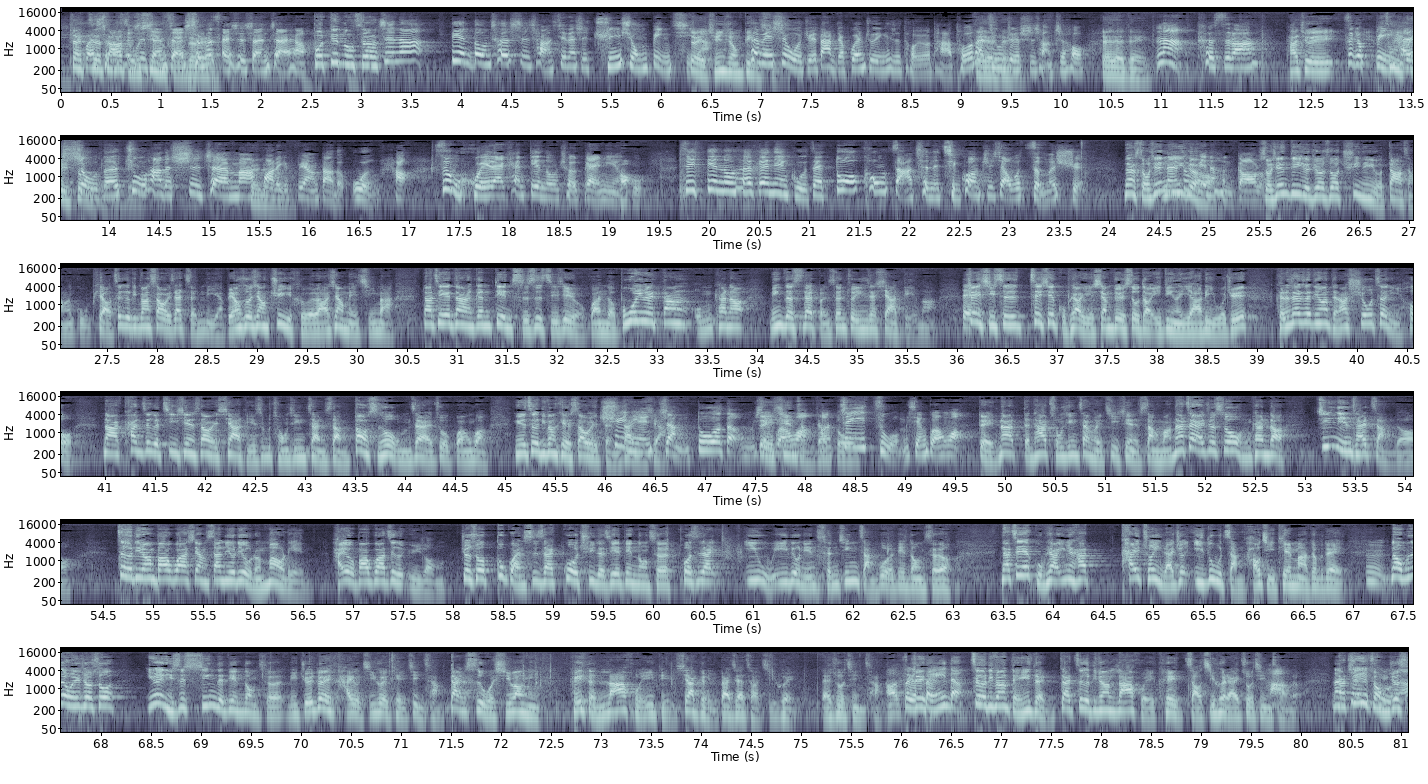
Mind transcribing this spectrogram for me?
在这大家怎么山寨？什么才是山寨？哈，不电动车，总之呢。电动车市场现在是群雄并起、啊，对群雄并起。特别是我觉得大家比较关注的应该是 Toyota，Toyota 进入这个市场之后，对对对，那特斯拉它就会这个饼还守得住它的市占吗？画了一个非常大的问号。所以我们回来看电动车概念股，所以电动车概念股在多空杂陈的情况之下，我怎么选？那首先第一个、哦、难度变得很高了。首先第一个就是说，去年有大涨的股票，这个地方稍微在整理啊。比方说像聚合啦，像美琪玛，那这些当然跟电池是直接有关的。不过因为当然我们看到宁德时代本身最近在下跌嘛，所以其实这些股票也相对受到一定的压力。我觉得可能在这个地方等到修正以后，那看这个季线稍微下跌是不是重新站上，到时候我们再来做观望，因为这个地方可以稍微等待一下。去年涨多的，我们先观望啊。这一组我们先观望。对，那等它重新站回季线的上方，那再来就是说我们看到今年才涨的哦。这个地方包括像三六六的茂联，还有包括这个宇龙，就是说不管是在过去的这些电动车，或是在一五一六年曾经涨过的电动车哦，那这些股票因为它开春以来就一路涨好几天嘛，对不对？嗯。那我们认为就是说，因为你是新的电动车，你绝对还有机会可以进场，但是我希望你可以等拉回一点，下个礼拜再找机会来做进场。好，这个等一等，这个地方等一等，在这个地方拉回可以找机会来做进场了。那这一种就是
